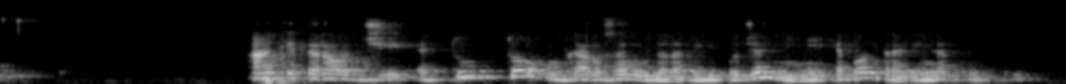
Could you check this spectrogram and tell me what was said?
Anche per oggi è tutto, un caro saluto da Filippo Giannini e buon trading a tutti.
